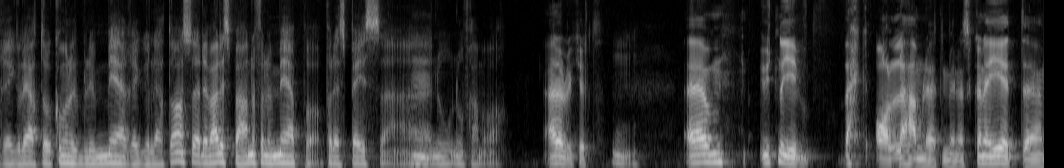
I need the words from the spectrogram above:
regulert, og kommer til å bli mer regulert. da, Så er det veldig spennende å følge med på, på det spacet mm. nå, nå fremover. Ja, det blir kult. Um, uten å gi vekk alle hemmelighetene mine, så kan jeg gi et uh!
